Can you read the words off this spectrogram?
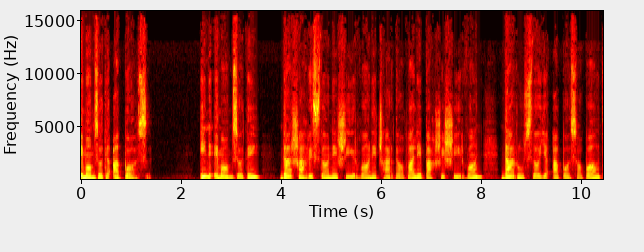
امامزاده عباس این امامزاده در شهرستان شیروان چرداول بخش شیروان در روستای عباس آباد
